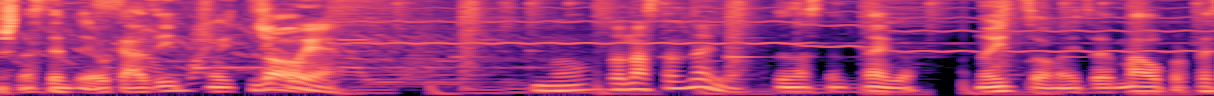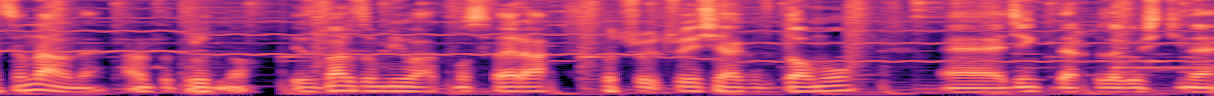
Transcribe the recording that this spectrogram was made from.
przy następnej okazji. No i co? Dziękuję. No, do następnego. do następnego. No i co? No i co? Mało profesjonalne, ale to trudno. Jest bardzo miła atmosfera, poczuję czuję się jak w domu. E, dzięki Darku za gościnę,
